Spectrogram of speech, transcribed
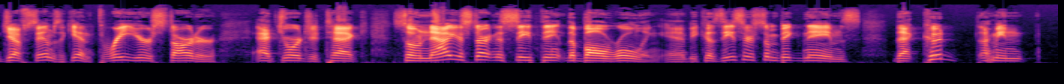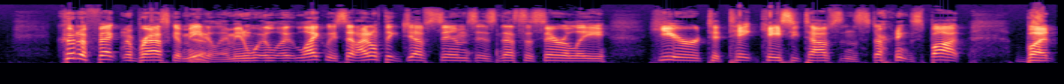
Jeff Sims again, three year starter at Georgia Tech. So now you're starting to see th- the ball rolling, and because these are some big names that could, I mean, could affect Nebraska immediately. Yeah. I mean, like we said, I don't think Jeff Sims is necessarily here to take Casey Thompson's starting spot, but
